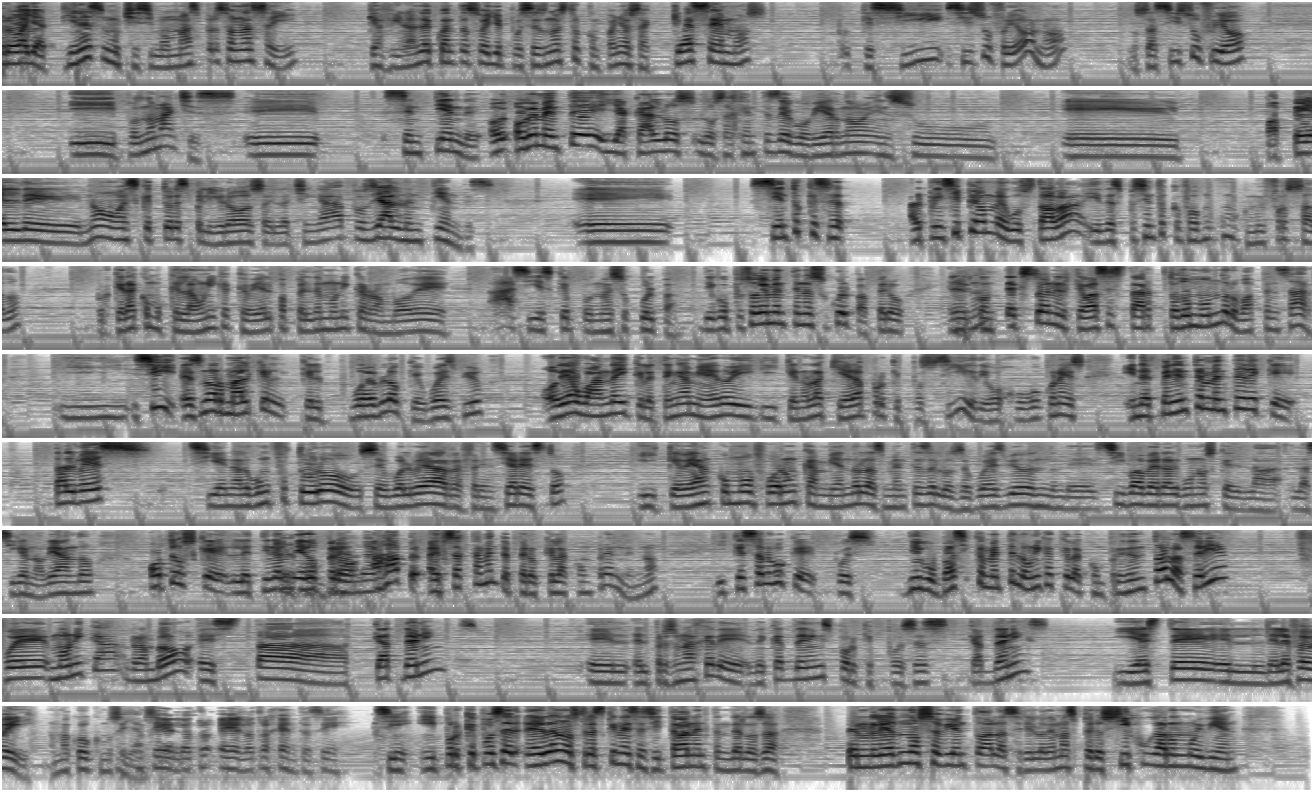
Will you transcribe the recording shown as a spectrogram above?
Pero vaya, tienes muchísimo más personas ahí. Que a final de cuentas, oye, pues es nuestro compañero. O sea, ¿qué hacemos? Porque sí, sí sufrió, ¿no? O sea, sí sufrió. Y pues no manches. Eh, se entiende. obviamente, y acá los, los agentes de gobierno en su eh, papel de, no, es que tú eres peligrosa y la chingada, pues ya lo entiendes. Eh, siento que se, al principio me gustaba y después siento que fue como que muy forzado. Porque era como que la única que veía el papel de Mónica Rambeau de, ah, sí, es que pues no es su culpa. Digo, pues obviamente no es su culpa, pero en el contexto en el que vas a estar, todo el mundo lo va a pensar. Y sí, es normal que el, que el pueblo, que Westview, odia a Wanda y que le tenga miedo y, y, que no la quiera porque pues sí, digo, jugó con ellos. Independientemente de que Tal vez si en algún futuro se vuelve a referenciar esto y que vean cómo fueron cambiando las mentes de los de Westview, en donde sí va a haber algunos que la, la siguen odiando, otros que le tienen miedo, pero, ajá, exactamente, pero que la comprenden, ¿no? Y que es algo que, pues, digo, básicamente la única que la comprendió en toda la serie fue Mónica Rambeau, esta Kat Dennings, el, el personaje de, de Kat Dennings, porque pues es Kat Dennings y este, el del FBI, no me acuerdo cómo se llama. Sí, el otro, el otro agente, sí. Sí, y porque pues er, eran los tres que necesitaban entenderlo, o sea, pero en realidad no se vio en toda la serie lo demás, pero sí jugaron muy bien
